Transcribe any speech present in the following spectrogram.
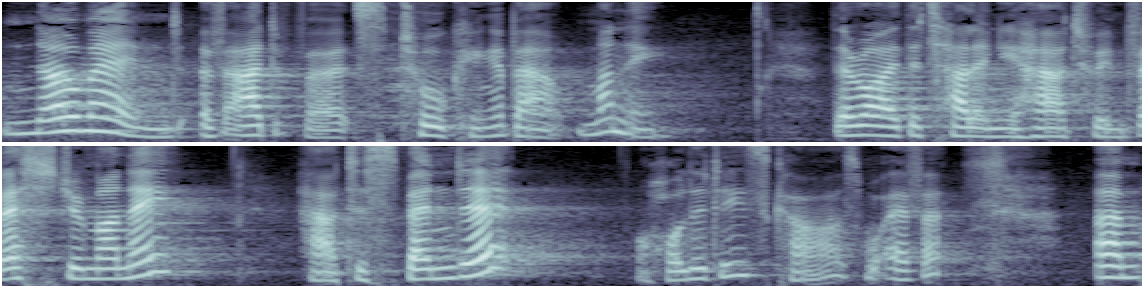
no end of adverts talking about money. They're either telling you how to invest your money, how to spend it, or holidays, cars, whatever. Um,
